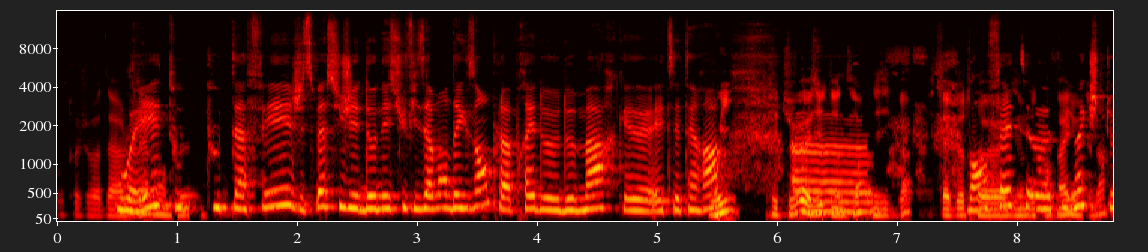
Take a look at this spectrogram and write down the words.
autre chose à ajouter. Oui, tout, tout, à fait. Je ne sais pas si j'ai donné suffisamment d'exemples après de, de marques, etc. Oui, si tu veux, vas-y, n'hésite pas. Si as bah, en fait, c'est vrai que je te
